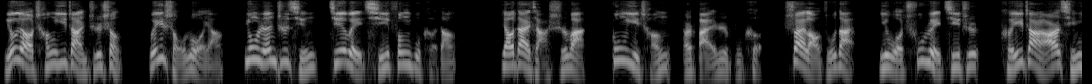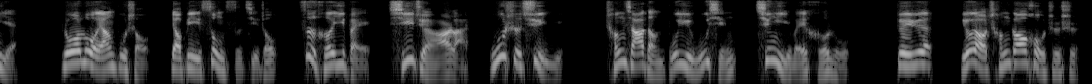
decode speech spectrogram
刘要成一战之胜，为守洛阳，庸人之情，皆为其风不可当。”要带甲十万，攻一城而百日不克，率老卒待，以我出锐击之，可一战而擒也。若洛阳不守，要必送死冀州，自河以北席卷而来，无事去矣。程霞等不欲无形，轻以为何如？对曰：刘要成高后之事，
